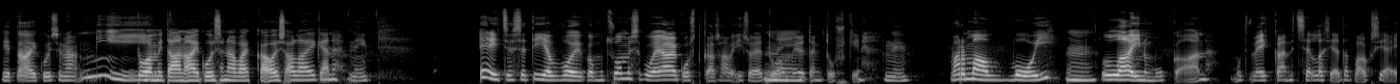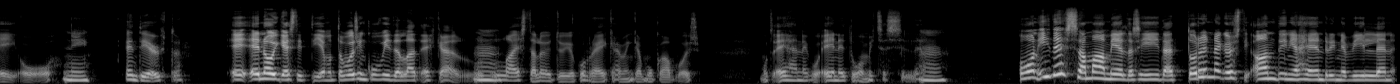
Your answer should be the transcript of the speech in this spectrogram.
Niin, että aikuisena... Niin. Tuomitaan aikuisena, vaikka olisi alaikäinen. Niin. En itse asiassa tiedä voiko, mutta Suomessa kun ei aikuistakaan saa isoja Niin. tuomioita, niin tuskin. Niin. Varmaan voi Mm. lain mukaan, mutta veikkaan, että sellaisia tapauksia ei ole. Niin. En tiedä yhtään. Ei, en oikeasti tiedä, mutta voisin kuvitella, että ehkä mm. laista löytyy joku reikä, minkä mukaan voisi. Mutta eihän kun ei ne tuomitse silleen. Mm. Olen itse samaa mieltä siitä, että todennäköisesti Antin ja Henrin ja Villen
